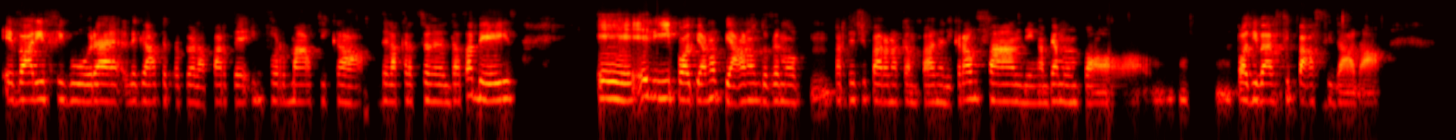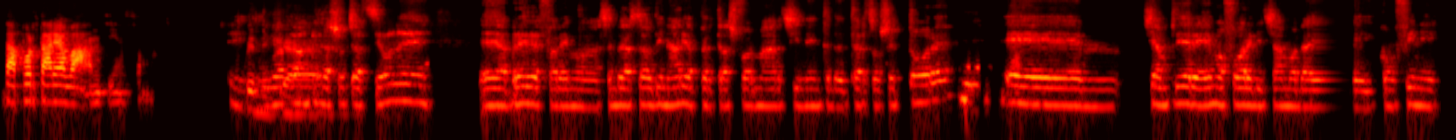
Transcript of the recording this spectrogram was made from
e varie figure legate proprio alla parte informatica della creazione del database e, e, lì poi piano piano dovremo partecipare a una campagna di crowdfunding, abbiamo un po', un po diversi passi da, da, da, portare avanti. Insomma. E riguardo anche l'associazione, eh, a breve faremo un'assemblea straordinaria per trasformarci in ente del terzo settore e mh, ci amplieremo fuori diciamo, dai confini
